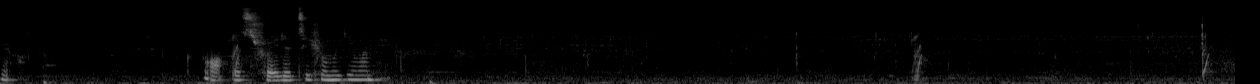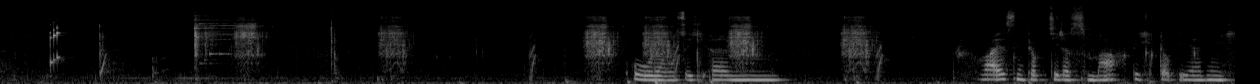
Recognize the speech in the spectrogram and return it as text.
Ja. Oh, jetzt tradet sie schon mit jemandem. Oh, da muss ich, ähm, ich weiß nicht, ob sie das macht. Ich glaube eher nicht.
